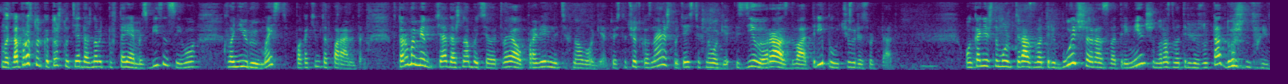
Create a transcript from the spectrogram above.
Вот вопрос только то, что у тебя должна быть повторяемость бизнеса, его клонируемость по каким-то параметрам. Второй момент, у тебя должна быть э, твоя проверенная технология. То есть ты четко знаешь, что у тебя есть технология. Сделай раз, два, три, получил результат. Он, конечно, может быть раз, два, три больше, раз, два, три меньше, но раз, два, три результат должен быть.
